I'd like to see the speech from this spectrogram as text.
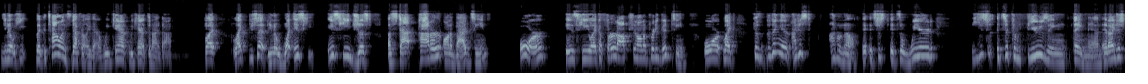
you know he like the talent's definitely there. We can't we can't deny that, but like you said, you know, what is he? Is he just a stat patter on a bad team? Or is he like a third option on a pretty good team? Or like, because the thing is, I just, I don't know. It, it's just it's a weird. Just, it's a confusing thing, man. And I just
